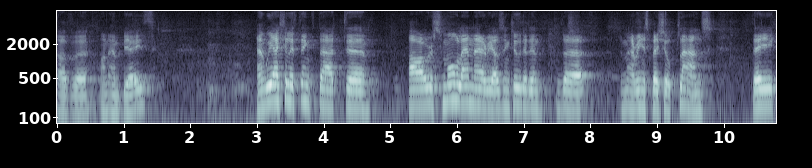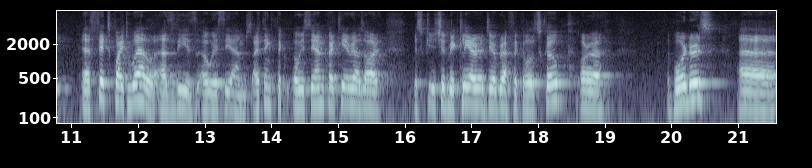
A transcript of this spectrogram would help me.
of uh, on MPAs. And we actually think that uh, our small N areas included in the marine spatial plans, they uh, fit quite well as these OECMs. I think the OECM criteria are it should be clear geographical scope or borders. Uh,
